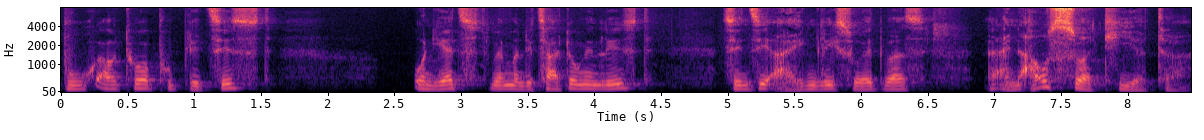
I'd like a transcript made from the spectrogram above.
Buchautor, Publizist. Und jetzt, wenn man die Zeitungen liest, sind sie eigentlich so etwas, äh, ein Aussortierter.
